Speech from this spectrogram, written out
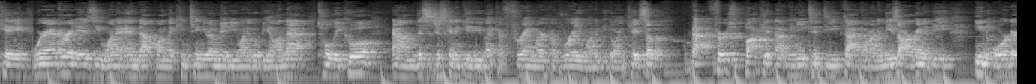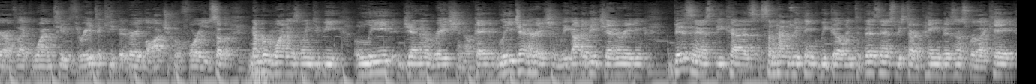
80K, wherever it is you want to end up on the continuum, maybe you want to go beyond that, totally cool. Um, this is just going to give you like a framework of where you want to be going. Okay, so that first bucket that we need to deep dive on, and these are going to be in order of like one, two, three to keep it very logical for you. So number one is going to be lead generation, okay? Lead generation, we gotta be generating business because sometimes we think we go into business, we start a painting business, we're like, hey,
